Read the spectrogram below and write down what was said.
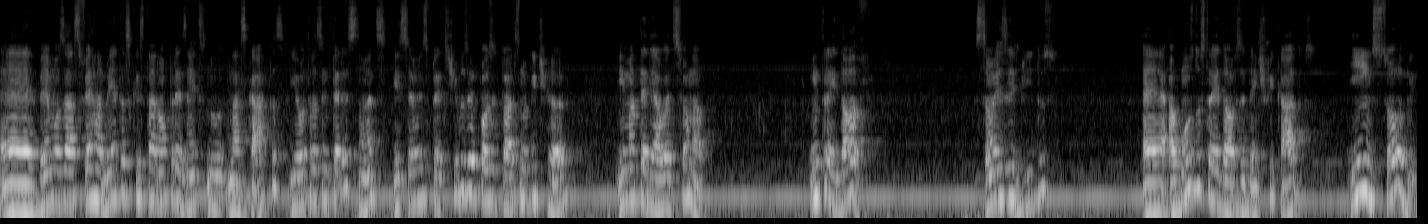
é, vemos as ferramentas que estarão presentes no, nas cartas e outras interessantes e seus respectivos repositórios no GitHub e material adicional. Em trade-off, são exibidos é, alguns dos trade-offs identificados e em sobre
